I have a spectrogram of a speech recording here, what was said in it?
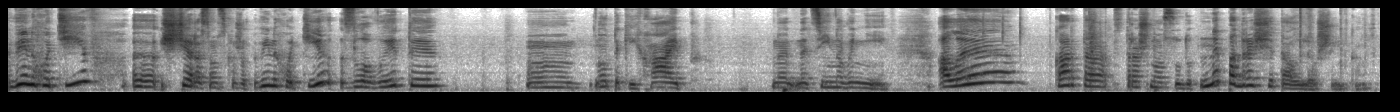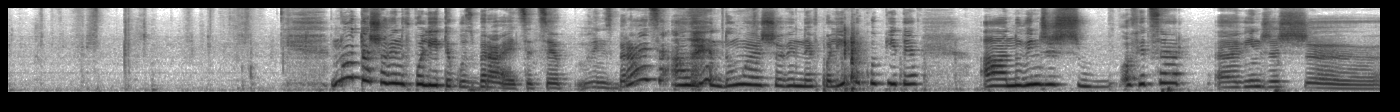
Він хотів, е, ще раз вам скажу, він хотів зловити ну, такий хайп на, цій новині. Але карта страшного суду не подрасчитав Льошенька. Ну, те, що він в політику збирається, це він збирається, але думаю, що він не в політику піде. А ну він же ж офіцер, е, він же ж е,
